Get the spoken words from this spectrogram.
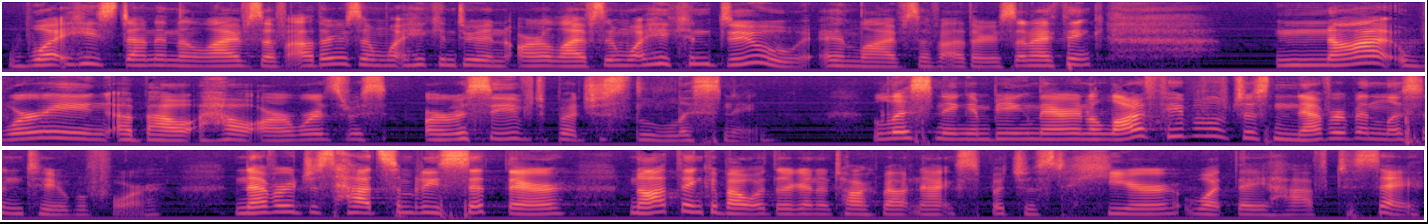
what he's done in the lives of others and what he can do in our lives and what he can do in lives of others. And I think not worrying about how our words re- are received, but just listening. Listening and being there. And a lot of people have just never been listened to before. Never just had somebody sit there, not think about what they're going to talk about next, but just hear what they have to say.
